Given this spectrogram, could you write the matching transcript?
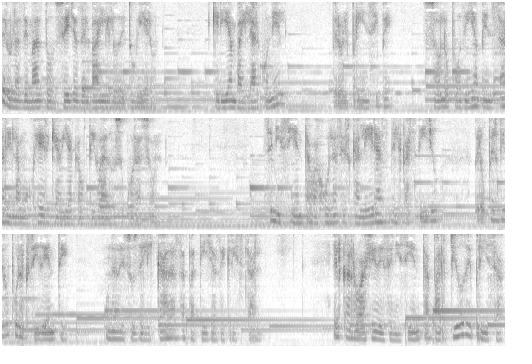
pero las demás doncellas del baile lo detuvieron. Querían bailar con él, pero el príncipe solo podía pensar en la mujer que había cautivado su corazón. Cenicienta bajó las escaleras del castillo, pero perdió por accidente una de sus delicadas zapatillas de cristal. El carruaje de Cenicienta partió deprisa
